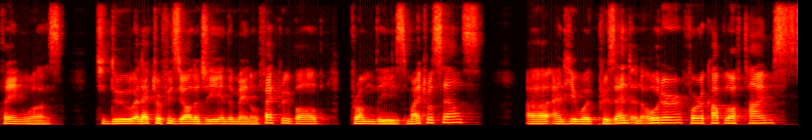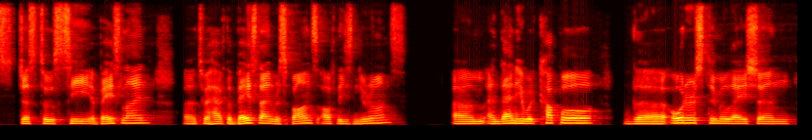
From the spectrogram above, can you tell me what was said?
thing was to do electrophysiology in the main olfactory bulb from these mitral cells. Uh, and he would present an odor for a couple of times just to see a baseline, uh, to have the baseline response of these neurons. Um, and then he would couple the odor stimulation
